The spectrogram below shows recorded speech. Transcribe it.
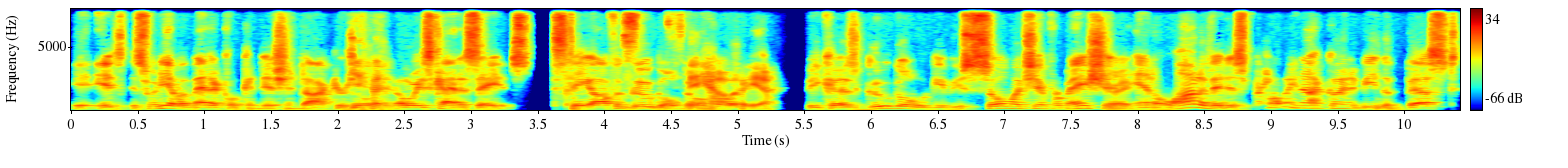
it's it's when you have a medical condition. Doctors Yeah. always, kind of say, stay off of Google. Stay go yeah because Google will give you so much information, Right. and a lot of it is probably not going to be the best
